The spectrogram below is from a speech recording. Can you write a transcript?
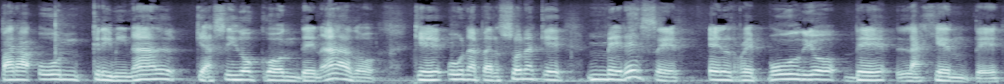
para un criminal que ha sido condenado, que una persona que merece el repudio de la gente.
